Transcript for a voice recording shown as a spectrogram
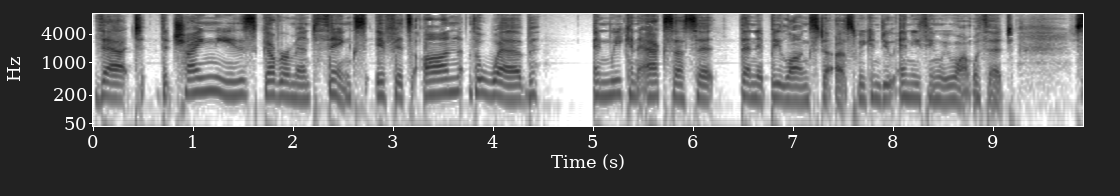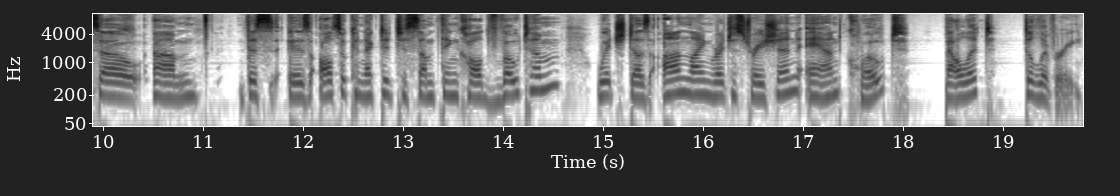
that the Chinese government thinks if it's on the web and we can access it, then it belongs to us. We can do anything we want with it. So, um, this is also connected to something called Votem, which does online registration and, quote, ballot delivery.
